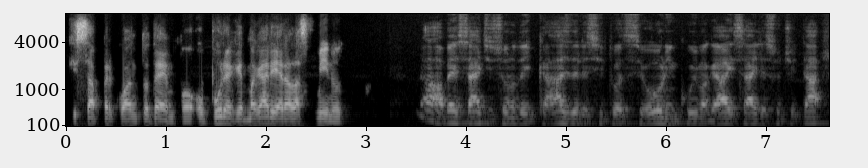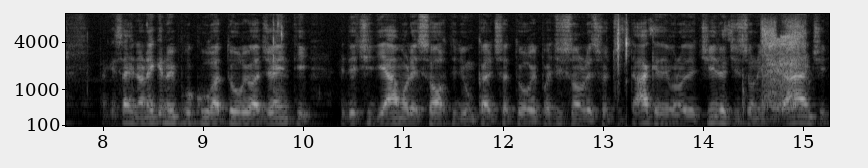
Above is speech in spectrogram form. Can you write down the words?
chissà per quanto tempo, oppure che magari era last minute? No, beh, sai, ci sono dei casi, delle situazioni in cui magari, sai, le società, perché sai, non è che noi procuratori o agenti e decidiamo le sorti di un calciatore, poi ci sono le società che devono decidere, ci sono i bilanci,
